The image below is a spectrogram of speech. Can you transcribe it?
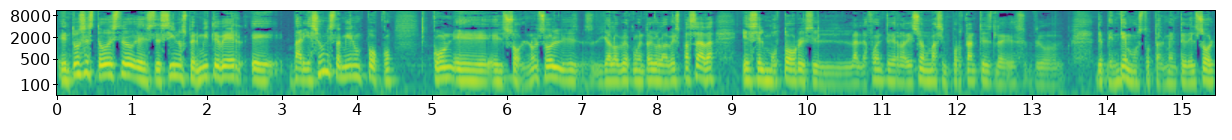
Entonces todo esto este, sí nos permite ver eh, variaciones también un poco con eh, el sol. ¿no? El sol, ya lo había comentado yo la vez pasada, es el motor, es la, fuente de radiación más importante, dependemos totalmente del sol.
